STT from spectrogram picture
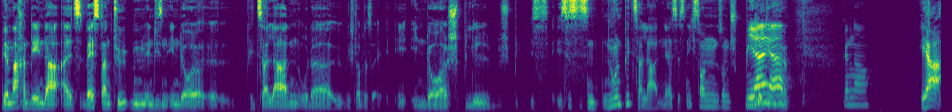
Wir machen den da als Western-Typen in diesen Indoor-Pizzaladen oder ich glaube, das Indoor-Spiel ist, ist es ist nur ein Pizzaladen, ne? Es ist nicht so ein, so ein Spieleding, ja, ja. ne? Genau. Ja,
